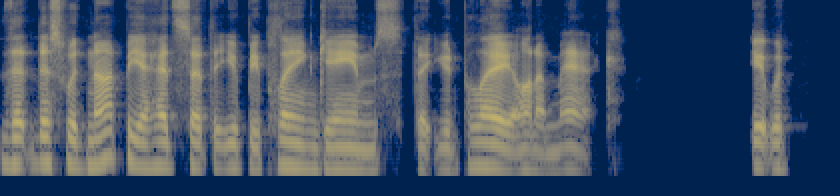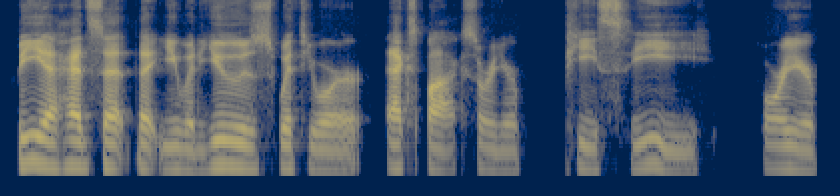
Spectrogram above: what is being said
that this would not be a headset that you'd be playing games that you'd play on a Mac. It would be a headset that you would use with your Xbox or your PC or your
